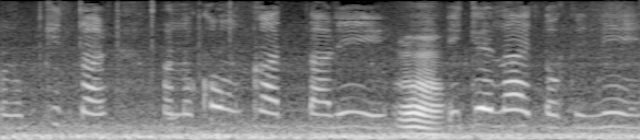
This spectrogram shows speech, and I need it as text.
あの来たあの来んかったりあ行けない時に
